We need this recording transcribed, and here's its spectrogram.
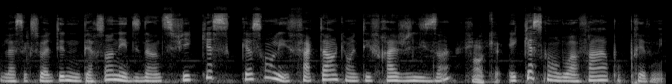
de la sexualité d'une personne et d'identifier quels sont les facteurs qui ont été fragilisants et qu'est-ce qu'on doit faire pour prévenir.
